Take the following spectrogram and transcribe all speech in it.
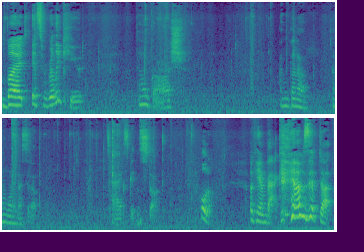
But it's really cute. Oh gosh. I'm gonna I don't want to mess it up. Tag's getting stuck. Hold on. Okay, I'm back and I'm zipped up.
